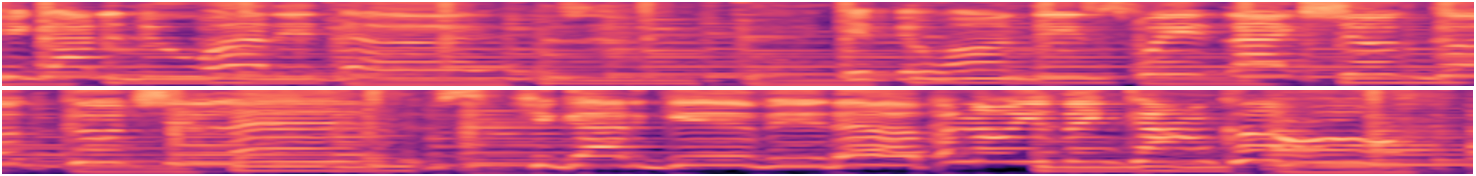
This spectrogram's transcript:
you gotta do what it does. If you want these sweet like sugar Gucci lips, you gotta give it up. I know you think I'm cool,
